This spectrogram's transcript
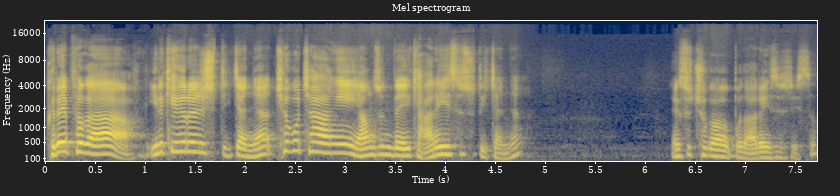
그래프가 이렇게 그려질 수도 있지 않냐? 최고차항이 양수인데 이렇게 아래에 있을 수도 있지 않냐? X축보다 아래에 있을 수 있어?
